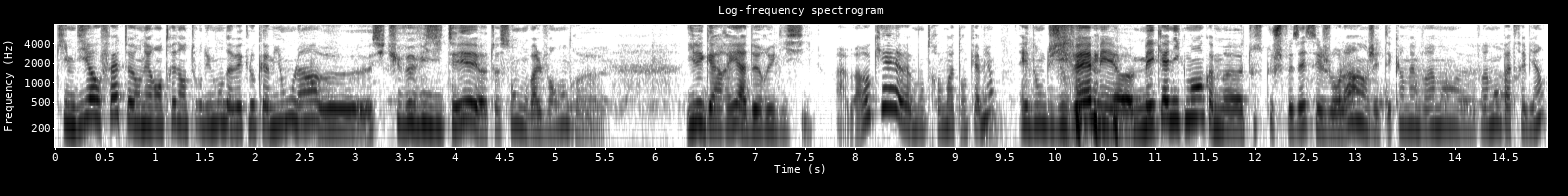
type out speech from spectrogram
qui me dit Ah, au fait, on est rentré d'un tour du monde avec le camion, là, euh, si tu veux visiter, euh, de toute façon, on va le vendre. euh, il est garé à deux rues d'ici. Ah bah ok, euh, montre-moi ton camion. Et donc j'y vais, mais euh, mécaniquement, comme euh, tout ce que je faisais ces jours-là, hein, j'étais quand même vraiment, euh, vraiment pas très bien.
